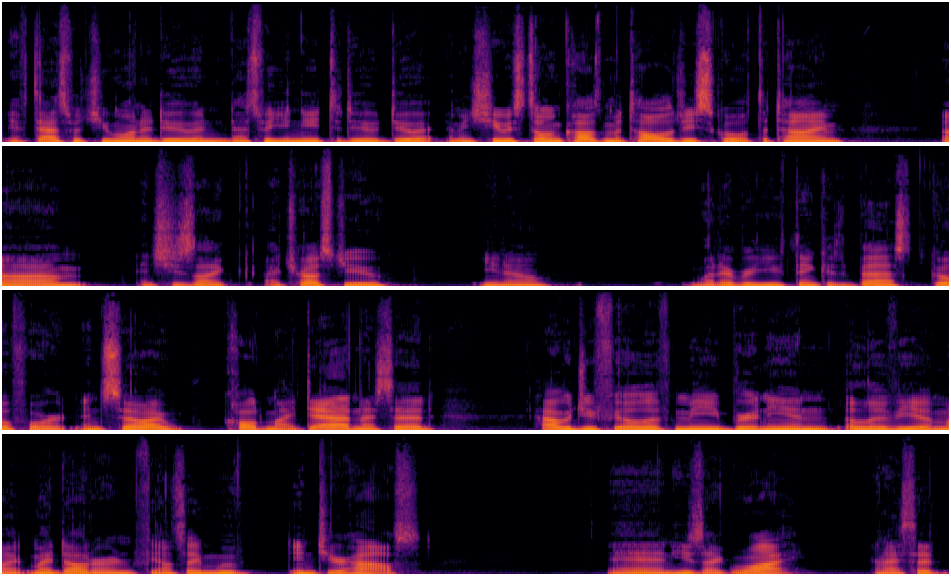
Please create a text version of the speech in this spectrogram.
if that's what you want to do and that's what you need to do, do it. I mean, she was still in cosmetology school at the time. Um, and she's like, I trust you, you know, whatever you think is best, go for it. And so I called my dad and I said, How would you feel if me, Brittany, and Olivia, my, my daughter and fiance, moved into your house? And he's like, Why? And I said,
